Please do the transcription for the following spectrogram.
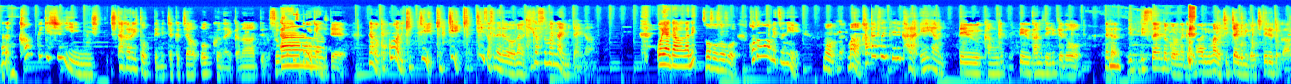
なんか完璧主義にし従う人ってめちゃくちゃ多くないかなっていうのをすごくすあーごい感じて、なんかここまできっちり、きっちり、きっちりさせないとなんか気が済まないみたいな。親側がね。そうそうそうそう。子供は別に、もう、まあ、片付いてるからええやんっていう感じっていう感じでいるけど、なんか、じ実際のところ、なんか周りにまだちっちゃいゴミが落ちてるとか、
